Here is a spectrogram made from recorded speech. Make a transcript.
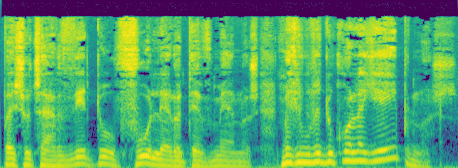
Πάει στο τσαρδί του φούλε ερωτευμένος Μέχρι που δεν του κόλλαγε ύπνος.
